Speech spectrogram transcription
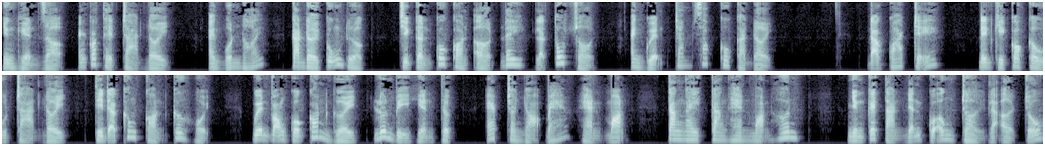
Nhưng hiện giờ anh có thể trả lời. Anh muốn nói, cả đời cũng được. Chỉ cần cô còn ở đây là tốt rồi. Anh nguyện chăm sóc cô cả đời. Đã quá trễ. Đến khi có câu trả lời thì đã không còn cơ hội. Nguyện vọng của con người luôn bị hiện thực ép cho nhỏ bé hèn mọn, càng ngày càng hèn mọn hơn. Nhưng cái tàn nhẫn của ông trời là ở chỗ,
